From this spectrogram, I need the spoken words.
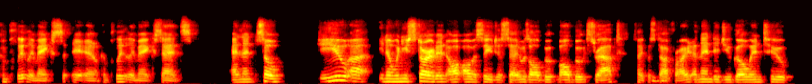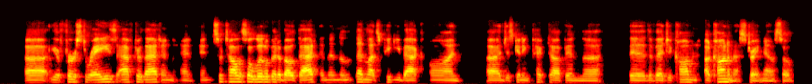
completely makes you know completely makes sense and then so do you uh you know when you started obviously you just said it was all boot all bootstrapped type of mm-hmm. stuff right and then did you go into your first raise after that and and and so tell us a little bit about that and then then let's piggyback on uh just getting picked up in the the the veg econ- economist right now so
